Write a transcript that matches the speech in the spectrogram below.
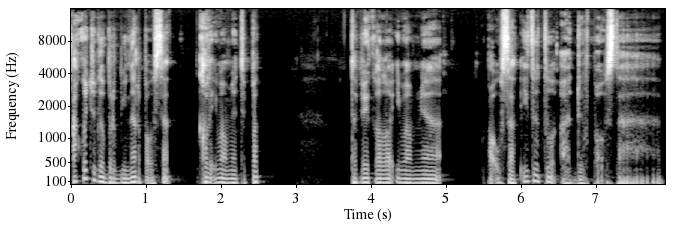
Aku juga berbinar Pak Ustadz. Kalau imamnya cepat. Tapi kalau imamnya Pak Ustadz itu tuh aduh Pak Ustadz.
